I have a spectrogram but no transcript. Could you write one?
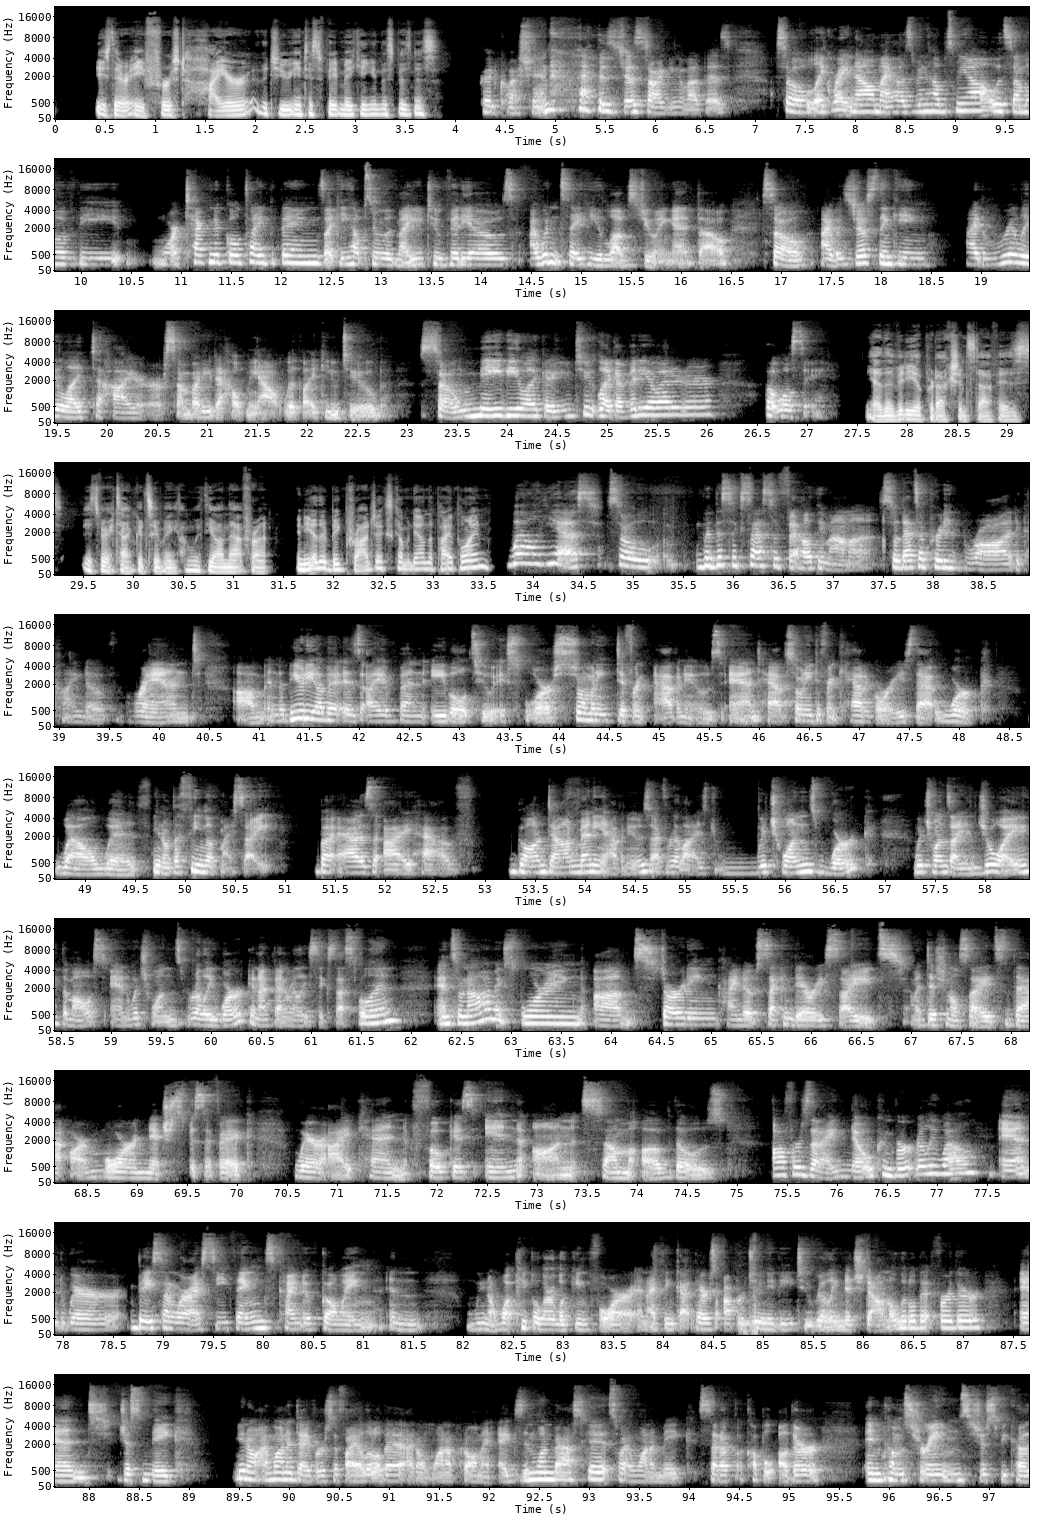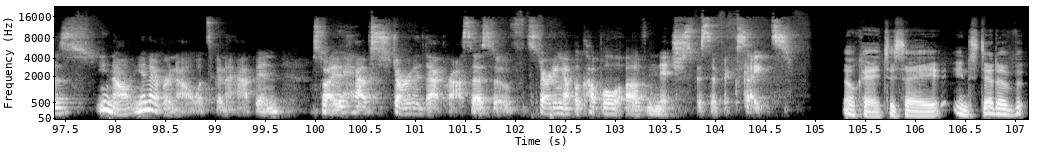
Is there a first hire that you anticipate making in this business? Good question. I was just talking about this. So, like right now, my husband helps me out with some of the more technical type things. Like he helps me with my YouTube videos. I wouldn't say he loves doing it though. So, I was just thinking I'd really like to hire somebody to help me out with like YouTube. So, maybe like a YouTube, like a video editor, but we'll see. Yeah, the video production stuff is it's very time consuming. I'm with you on that front. Any other big projects coming down the pipeline? Well, yes. So, with the success of Fit Healthy Momma, so that's a pretty broad kind of brand. Um, and the beauty of it is, I have been able to explore so many different avenues and have so many different categories that work well with, you know, the theme of my site. But as I have gone down many avenues, I've realized which ones work which ones I enjoy the most and which ones really work and I've been really successful in. And so now I'm exploring um, starting kind of secondary sites, additional sites that are more niche specific, where I can focus in on some of those offers that I know convert really well and where based on where I see things kind of going and you know what people are looking for and I think there's opportunity to really niche down a little bit further and just make you know, I want to diversify a little bit. I don't want to put all my eggs in one basket, so I want to make set up a couple other income streams just because, you know, you never know what's going to happen. So I have started that process of starting up a couple of niche specific sites. Okay, to say instead of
